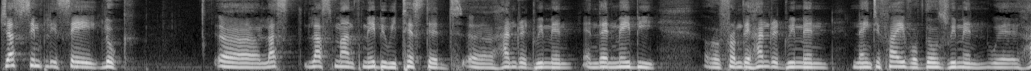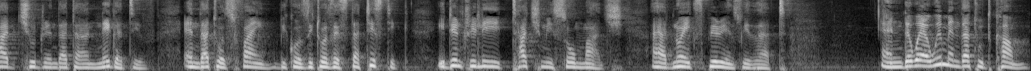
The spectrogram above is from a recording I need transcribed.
just simply say, look, uh, last last month maybe we tested uh, 100 women, and then maybe uh, from the 100 women, 95 of those women were had children that are negative, and that was fine because it was a statistic. It didn't really touch me so much. I had no experience with that, and there were women that would come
